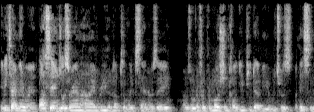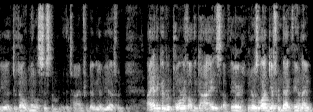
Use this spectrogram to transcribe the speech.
Anytime they were in Los Angeles or Anaheim or even up to like San Jose. I was working for a promotion called UPW, which was basically a developmental system at the time for WWF. And I had a good rapport with all the guys up there. You know, it was a lot different back then. I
